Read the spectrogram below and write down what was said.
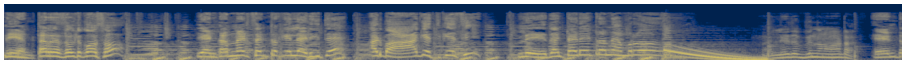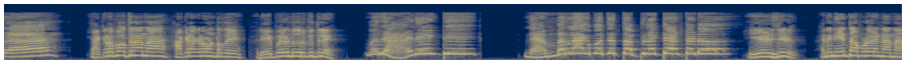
నీ ఇంటర్ రిజల్ట్ కోసం ఇంటర్నెట్ సెంటర్కి వెళ్ళి అడిగితే ఆడు బాగా ఎతికేసి లేదంటాడేంట్రా నెంబరు? మళ్ళీ దొబ్బిందనమాట. ఏంట్రా? ఎక్కడ పోతున్నానా అక్కడక్కడ ఉంటది? రేపేళ్ళు దొరుకుతులే మరి ఆడేంటి? నెంబర్ లేకపోతే తప్పినట్టే అంటాడు. ఏడు అని నేను తప్పడం నాన్న.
